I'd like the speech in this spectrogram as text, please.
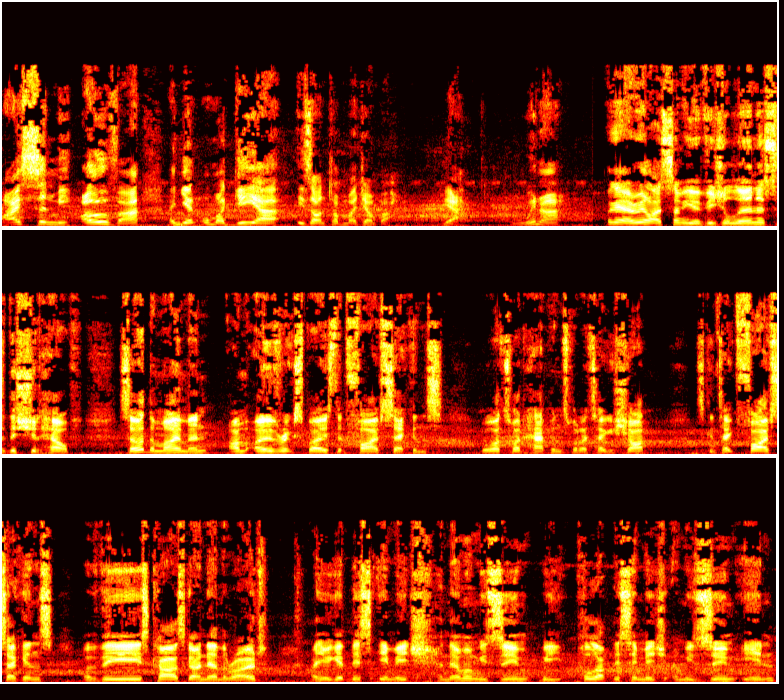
icing me over, and yet all my gear is on top of my jumper. Yeah, winner. Okay, I realise some of you are visual learners, so this should help. So at the moment, I'm overexposed at five seconds. But what's what happens when I take a shot? It's going to take five seconds of these cars going down the road and you get this image. And then when we zoom we pull up this image and we zoom in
